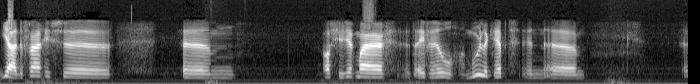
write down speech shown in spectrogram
ja, de vraag is... eh, ehm, als je zeg maar het even heel moeilijk hebt en... ehm, eh,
